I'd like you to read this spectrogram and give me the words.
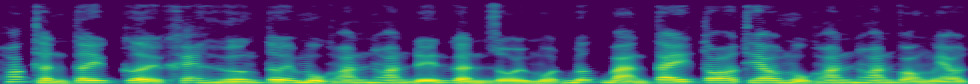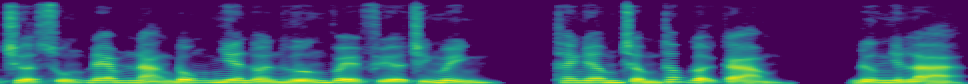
Hoắc thần Tây cười khẽ hướng tới mục hoan hoan đến gần rồi một bước bàn tay to theo mục hoan hoan vòng eo trượt xuống đem nàng đỗng nhiên ấn hướng về phía chính mình, thanh âm trầm thấp gợi cảm, đương nhiên là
